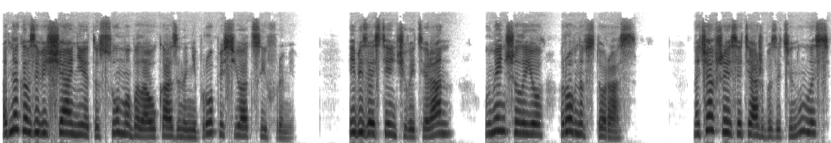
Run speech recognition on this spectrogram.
Однако в завещании эта сумма была указана не прописью, а цифрами, и безостенчивый тиран уменьшил ее ровно в сто раз. Начавшаяся тяжба затянулась,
